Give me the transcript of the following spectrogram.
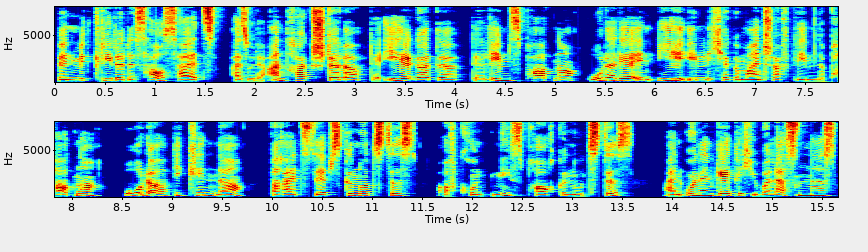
wenn Mitglieder des Haushalts, also der Antragsteller, der Ehegatte, der Lebenspartner oder der in eheähnlicher Gemeinschaft lebende Partner oder die Kinder bereits selbstgenutztes, aufgrund Niesbrauch genutztes ein unentgeltlich überlassenes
